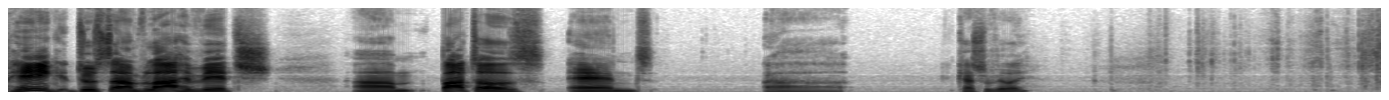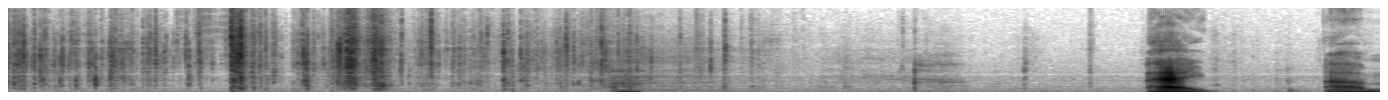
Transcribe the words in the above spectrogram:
Pink Dusan Vlahovic, um, Batos, and uh. Hey, um,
